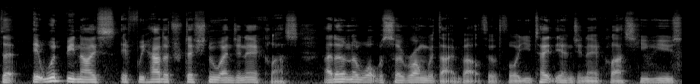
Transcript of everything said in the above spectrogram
that it would be nice if we had a traditional engineer class. I don't know what was so wrong with that in Battlefield 4. You take the engineer class, you use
